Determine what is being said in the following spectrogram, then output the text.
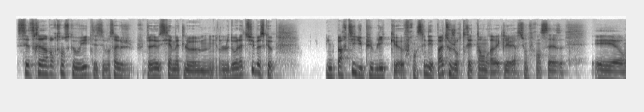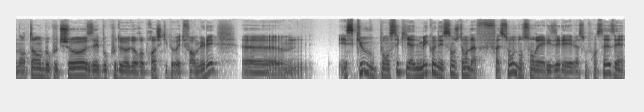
c'est très important ce que vous dites et c'est pour ça que je tenais aussi à mettre le, le doigt là-dessus parce que une partie du public euh, français n'est pas toujours très tendre avec les versions françaises et euh, on entend beaucoup de choses et beaucoup de, reproches qui peuvent être formulés. Euh, est-ce que vous pensez qu'il y a une méconnaissance justement de la façon dont sont réalisées les versions françaises et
